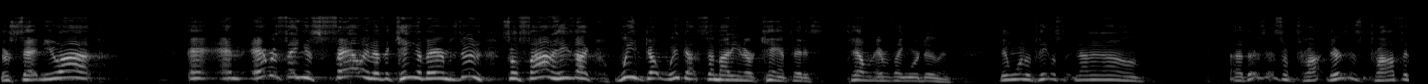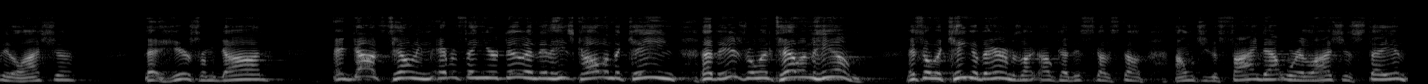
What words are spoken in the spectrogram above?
They're setting you up. And, and, everything is failing that the king of Aram's doing. So finally, he's like, we've got, we've got somebody in our camp that is telling everything we're doing. Then one of the people said, no, no, no. Uh, there's, this pro- there's this prophet Elisha that hears from God and God's telling him everything you're doing. Then he's calling the king of Israel and telling him. And so the king of Aram is like, okay, this has got to stop. I want you to find out where Elisha's staying,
